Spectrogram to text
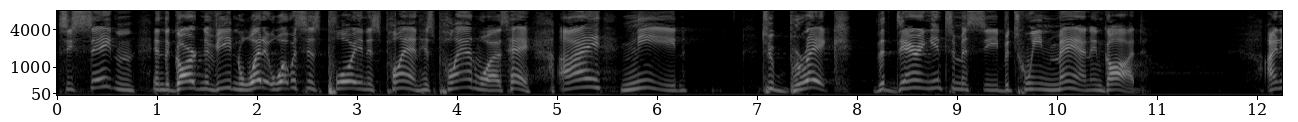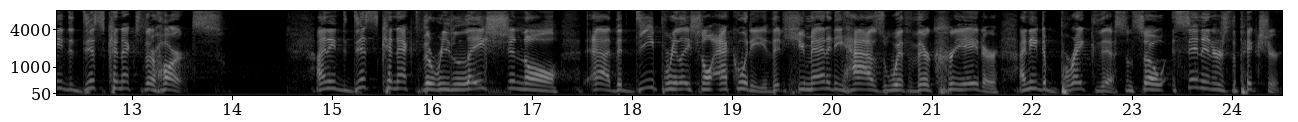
See, Satan in the Garden of Eden, what, what was his ploy and his plan? His plan was hey, I need to break the daring intimacy between man and God. I need to disconnect their hearts. I need to disconnect the relational, uh, the deep relational equity that humanity has with their creator. I need to break this. And so sin enters the picture.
